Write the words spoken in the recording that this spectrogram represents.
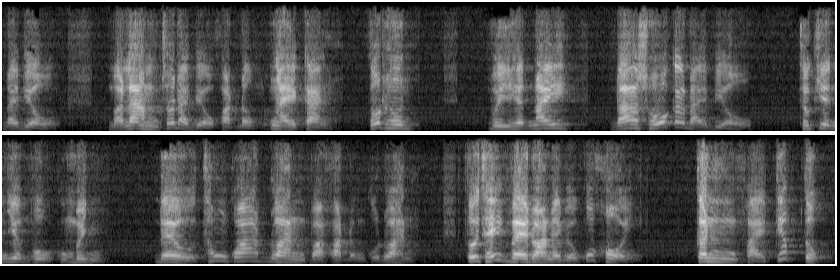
đại biểu mà làm cho đại biểu hoạt động ngày càng tốt hơn. Vì hiện nay đa số các đại biểu thực hiện nhiệm vụ của mình đều thông qua đoàn và hoạt động của đoàn. Tôi thấy về đoàn đại biểu Quốc hội cần phải tiếp tục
